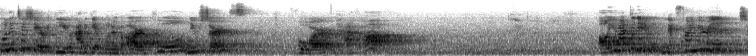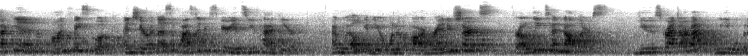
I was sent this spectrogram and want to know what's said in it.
wanted to share with you how to get one of our cool new shirts for half off. All you have to do, next time you're in, check in on Facebook and share with us a positive experience you've had here. And we'll give you one of our brand new shirts for only $10. You scratch our back, we will put.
